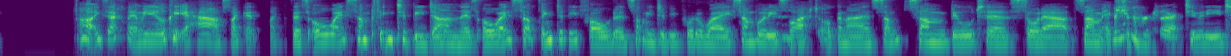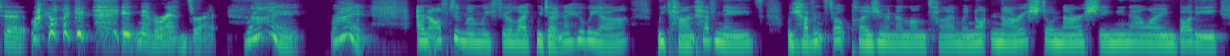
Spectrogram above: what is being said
Oh, exactly. I mean, you look at your house, like it, like there's always something to be done. There's always something to be folded, something to be put away, somebody's life to organize, some some bill to sort out, some extracurricular yeah. activity to like, like it never ends, right? Right. Right. And often when we feel like we don't know who we are, we can't have needs, we haven't felt pleasure in a long time, we're not nourished or nourishing in our own body,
